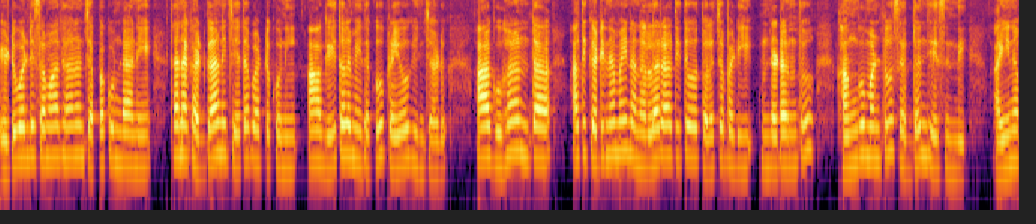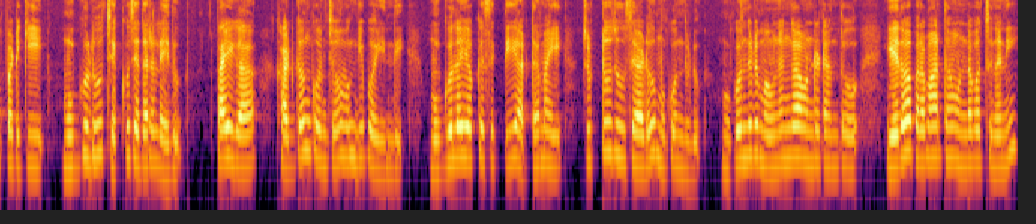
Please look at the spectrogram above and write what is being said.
ఎటువంటి సమాధానం చెప్పకుండానే తన ఖడ్గాన్ని చేతపట్టుకొని ఆ గీతల మీదకు ప్రయోగించాడు. ఆ గుహ అంతా అతి కఠినమైన నల్లరాతితో తొలచబడి ఉండటంతో కంగుమంటూ శబ్దం చేసింది. అయినప్పటికీ ముగ్గులు చెక్కు చెదరలేదు. పైగా ఖడ్గం కొంచెం వంగిపోయింది. ముగ్గుల యొక్క శక్తి అర్థమై చుట్టూ చూశాడు ముకుందుడు. ముకుందుడు మౌనంగా ఉండటంతో ఏదో పరమార్థం ఉండవచ్చునని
